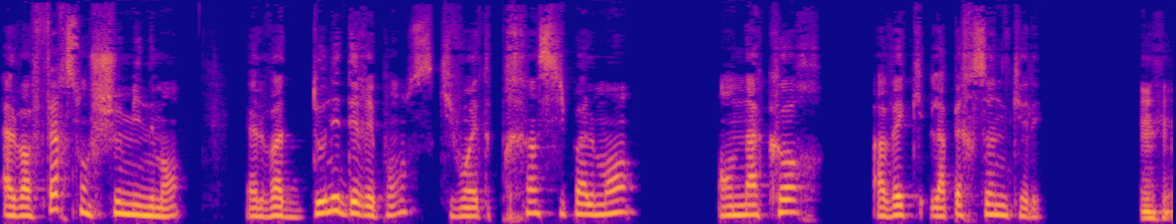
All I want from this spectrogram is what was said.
Elle va faire son cheminement, elle va donner des réponses qui vont être principalement en accord avec la personne qu'elle est. Mmh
